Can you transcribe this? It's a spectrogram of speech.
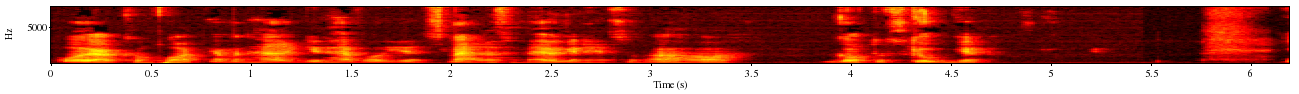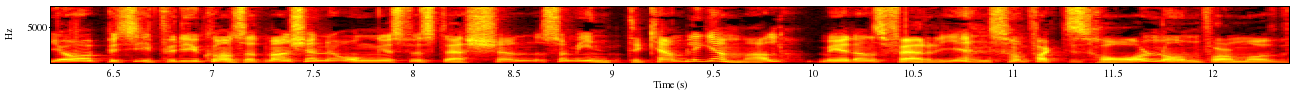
Och jag kom på att, ja men herregud, här var ju en smärre förmögenhet som bara har gått åt skogen. Ja, precis. För det är ju konstigt att man känner ångest för stashen som inte kan bli gammal. Medan färgen som faktiskt har någon form av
